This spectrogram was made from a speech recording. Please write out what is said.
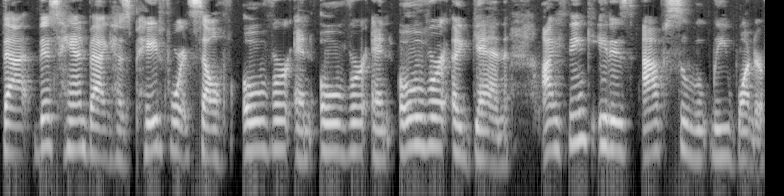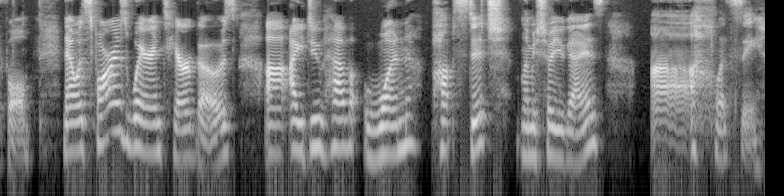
that this handbag has paid for itself over and over and over again. I think it is absolutely wonderful. Now, as far as wear and tear goes, uh, I do have one pop stitch. Let me show you guys. Uh, let's see.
